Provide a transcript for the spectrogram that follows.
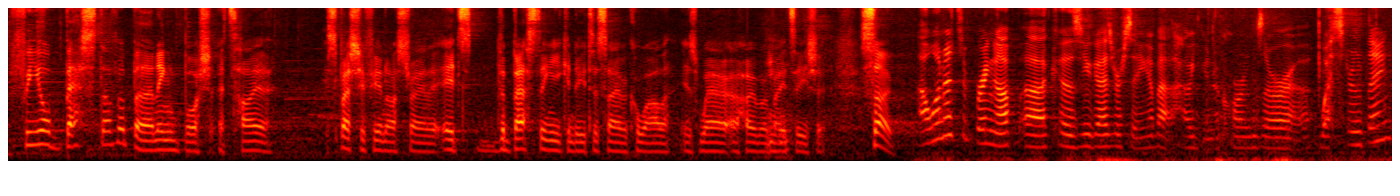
for your best of a burning bush attire, especially if you're in Australia. It's the best thing you can do to save a koala is wear a Hobo Bait mm-hmm. t-shirt. So, I wanted to bring up uh, because you guys were saying about how unicorns are a Western thing,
